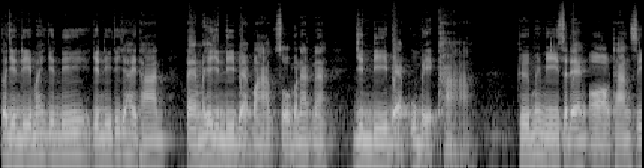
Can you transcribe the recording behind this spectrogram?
ก็ยินดีไหมยินดี ยินดีที่จะให้ทาน แต่ไม่ใช่ยินดีแบบมหาโสมนัสนะยินดีแบบอุเบกขา คือไม่มีแสดงออกทางสี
